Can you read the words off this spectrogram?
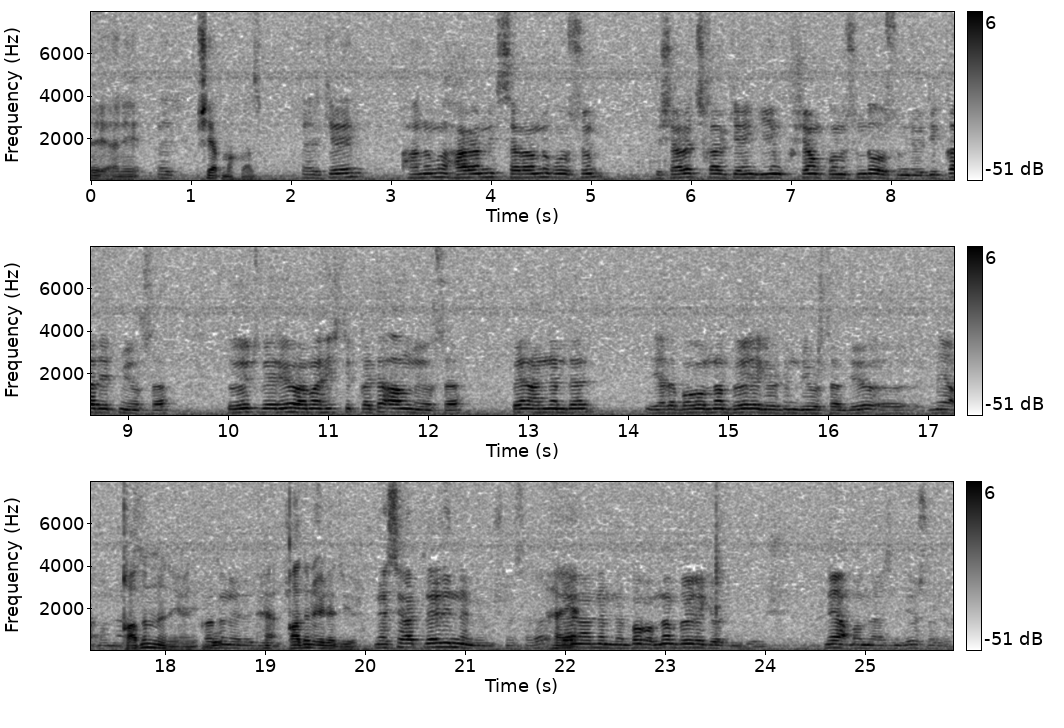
e, yani Evet. şey yapmak lazım. Erkeğin hanımı haramlık selamlık olsun, dışarı çıkarken giyim kuşam konusunda olsun diyor. Dikkat etmiyorsa, öğüt veriyor ama hiç dikkate almıyorsa, ben annemden ya da babamdan böyle gördüm diyorsa diyor, e, ne yapmam lazım? Kadın mı yani? Bu- Kadın öyle He, diyormuş. kadın öyle diyor. Nasihatleri dinlemiyormuş mesela. He. Ben annemden babamdan böyle gördüm diyormuş. Ne yapmam lazım diyor soruyor.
